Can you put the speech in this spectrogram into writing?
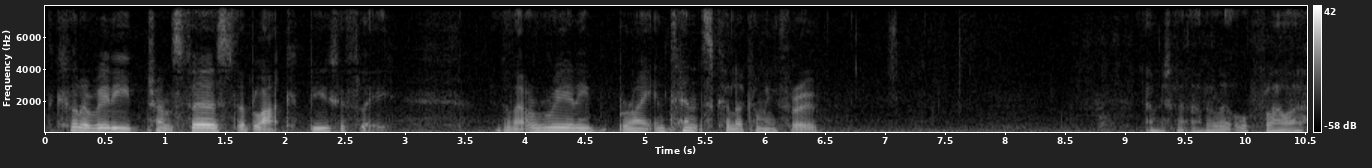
the colour really transfers to the black beautifully. You've got that really bright, intense colour coming through. I'm just going to add a little flower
